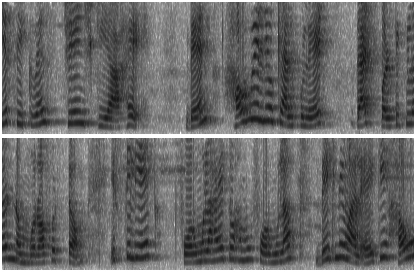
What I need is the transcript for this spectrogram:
ये सीक्वेंस चेंज किया है, then how will you calculate that particular number of term इसके लिए एक फॉर्मूला है तो हम वो फॉर्मूला देखने वाले हैं कि how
